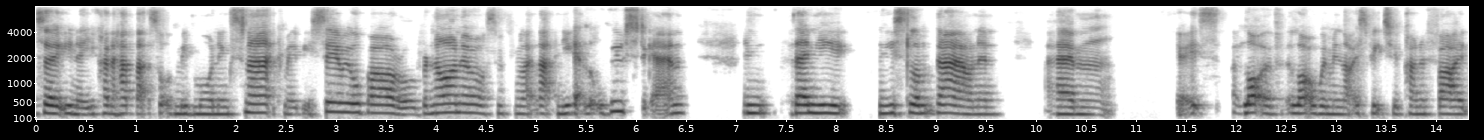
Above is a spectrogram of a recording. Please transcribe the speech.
so you know you kind of have that sort of mid-morning snack maybe a cereal bar or a banana or something like that and you get a little boost again and then you you slump down and um it's a lot of a lot of women that I speak to kind of find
